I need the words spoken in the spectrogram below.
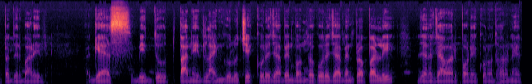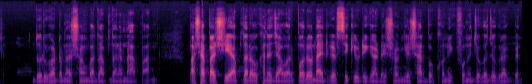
আপনাদের বাড়ির গ্যাস, বিদ্যুৎ, পানির লাইনগুলো চেক করে যাবেন, বন্ধ করে যাবেন প্রপারলি যেন যাওয়ার পরে কোনো ধরনের দুর্ঘটনার সংবাদ আপনারা না পান। পাশাপাশি আপনারা ওখানে যাওয়ার পরেও নাইট গার্ড সিকিউরিটি গার্ডের সঙ্গে সার্বক্ষণিক ফোনে যোগাযোগ রাখবেন।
